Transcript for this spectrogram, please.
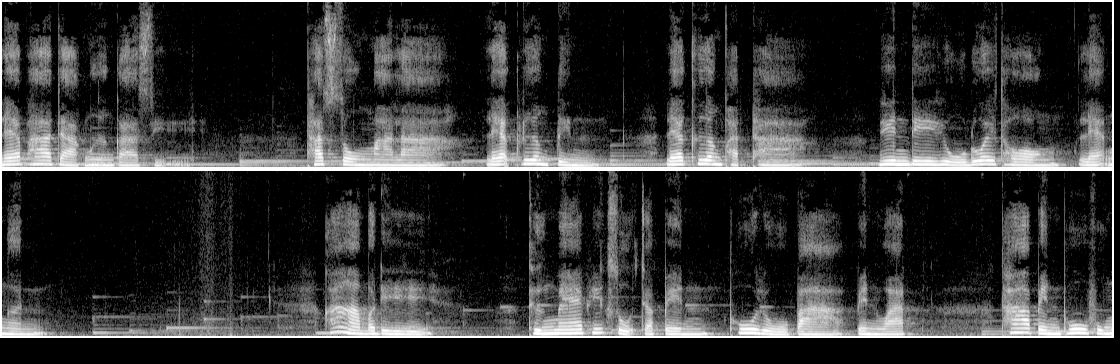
และผ้าจากเมืองกาสี ทัดทรงมาลาและเครื่องกลิ่น และเครื่องผัดทา ยินดีอยู่ด้วยทองและเงิน ข้าบดี ถึงแม้ภิกษุจะเป็นผู้อยู่ป่าเป็นวัด ถ้าเป็นผู้ฟุ้ง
